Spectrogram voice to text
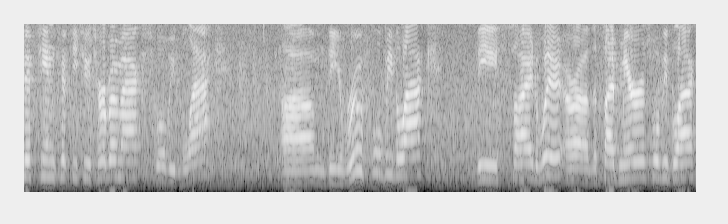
Fifteen52 Turbo Max will be black, um, the roof will be black, the side or uh, the side mirrors will be black,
